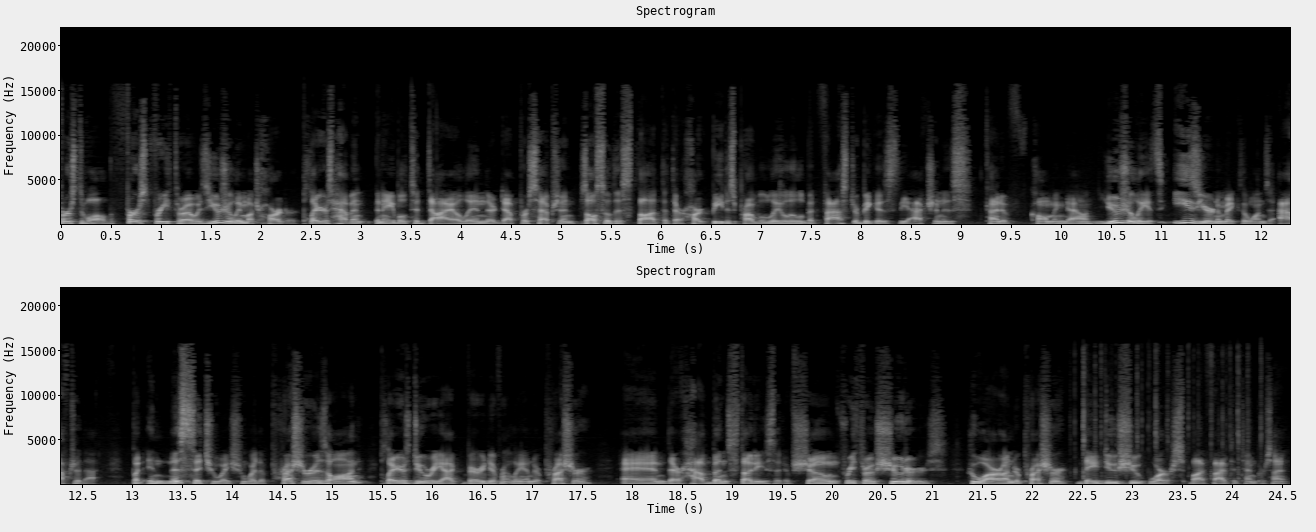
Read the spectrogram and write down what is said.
First of all, the first free throw is usually much harder. Players haven't been able to dial in their depth perception. There's also this thought that their heartbeat is probably a little bit faster because the action is kind of calming down. Usually it's easier to make the ones after that. But in this situation where the pressure is on, players do react very differently under pressure. And there have been studies that have shown free throw shooters who are under pressure, they do shoot worse by 5 to 10%.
